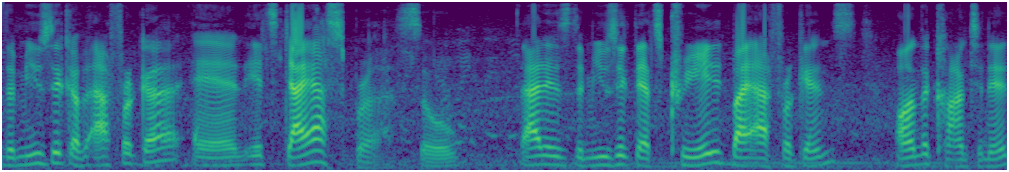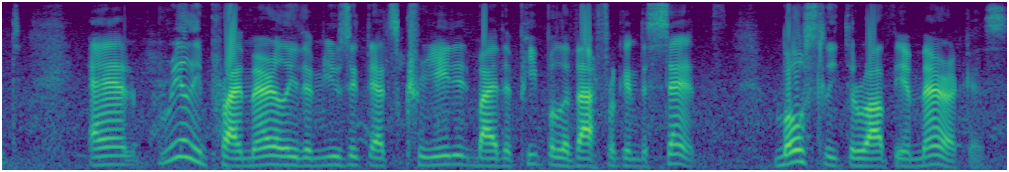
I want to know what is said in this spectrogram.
the music of Africa and its diaspora. So that is the music that's created by Africans on the continent, and really primarily the music that's created by the people of African descent mostly throughout the Americas,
